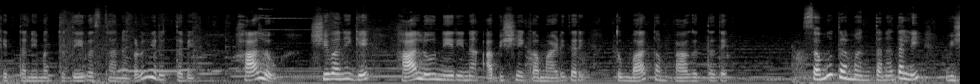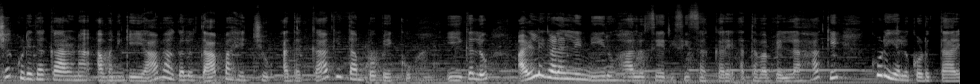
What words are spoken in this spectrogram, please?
ಕೆತ್ತನೆ ಮತ್ತು ದೇವಸ್ಥಾನಗಳು ಇರುತ್ತವೆ. ಹಾಲು, ಶಿವನಿಗೆ ಹಾಲು ನೀರಿನ ಅಭಿಷೇಕ ಮಾಡಿದರೆ ತುಂಬಾ ತಂಪಾಗುತ್ತದೆ. ಸಮುದ್ರ ಮಂಥನದಲ್ಲಿ ವಿಷ ಕುಡಿದ ಕಾರಣ ಅವನಿಗೆ ಯಾವಾಗಲೂ ತಾಪ ಹೆಚ್ಚು. ಅದಕ್ಕಾಗಿ ತಂಪು ಬೇಕು. ಈಗಲೂ ಹಳ್ಳಿಗಳಲ್ಲಿ ನೀರು ಹಾಲು ಸೇರಿಸಿ ಸಕ್ಕರೆ ಅಥವಾ ಬೆಲ್ಲ ಹಾಕಿ ಕುಡಿಯಲು ಕೊಡುತ್ತಾರೆ.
